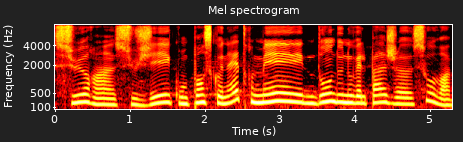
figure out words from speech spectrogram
sur un sujet qu'on pense connaître, mais dont de nouvelles pages s'ouvrent.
